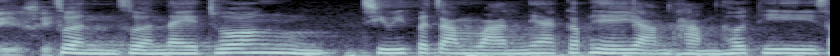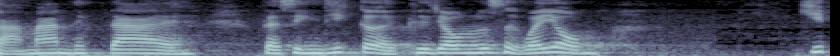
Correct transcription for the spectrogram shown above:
ดีสิส่วนส่วนในช่วงชีวิตประจำวันเนี่ยก็พยายามทำเท่าที่สามารถนึกได้ แต่สิ่งที่เกิดคือโยมรู้สึกว่าโยม คิด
